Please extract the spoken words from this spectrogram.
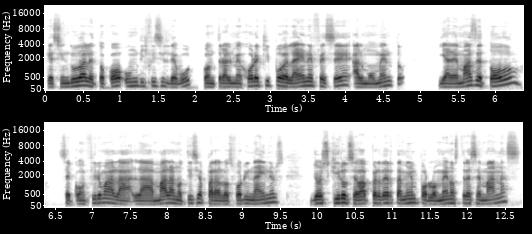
que sin duda le tocó un difícil debut contra el mejor equipo de la NFC al momento. Y además de todo, se confirma la, la mala noticia para los 49ers. George Kittle se va a perder también por lo menos tres semanas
